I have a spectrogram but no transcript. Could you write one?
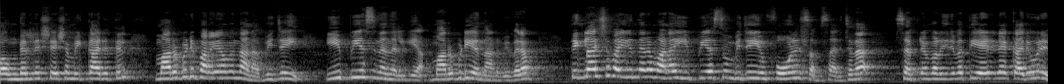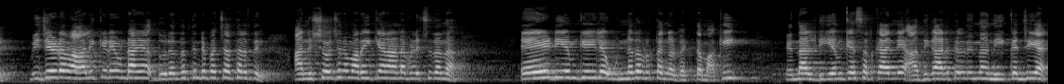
പൊങ്കലിന് ശേഷം ഇക്കാര്യത്തിൽ മറുപടി പറയാമെന്നാണ് വിജയ് ഇ പി എസിന് നൽകിയ മറുപടി എന്നാണ് വിവരം. തിങ്കളാഴ്ച വൈകുന്നേരമാണ് ഇ പി എസും വിജയും ഫോണിൽ സംസാരിച്ചത്. സെപ്റ്റംബർ ഇരുപത്തിയേഴിന് കരൂരിൽ വിജയുടെ റാലിക്കിടെ ഉണ്ടായ ദുരന്തത്തിന്റെ പശ്ചാത്തലത്തിൽ അനുശോചനം അറിയിക്കാനാണ് വിളിച്ചതെന്ന് എ ഡി എം കെയിലെ ഉന്നത വൃത്തങ്ങൾ വ്യക്തമാക്കി. എന്നാൽ ഡി എം കെ സർക്കാരിനെ അധികാരത്തിൽ നിന്ന് നീക്കം ചെയ്യാൻ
